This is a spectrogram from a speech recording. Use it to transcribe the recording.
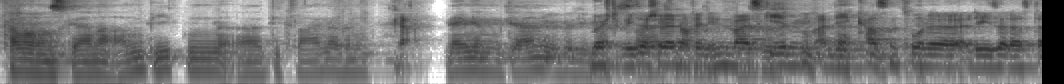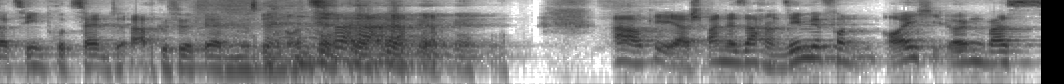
kann man uns gerne anbieten. Äh, die kleineren ja. Mengen gerne über die Ich möchte an dieser Stelle noch den Hinweis geben an die Kassenzone-Leser, dass da 10% abgeführt werden müssen von uns. Ah, okay, ja, spannende Sachen. Sehen wir von euch irgendwas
